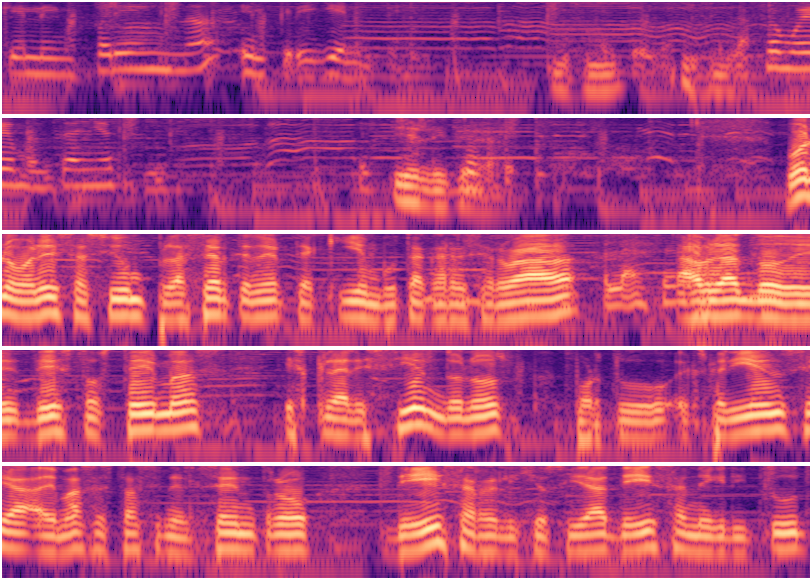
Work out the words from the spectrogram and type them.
que le impregna el creyente. La fe mueve montañas y, y es literal. Bueno, Vanessa, ha sido un placer tenerte aquí en Butaca Reservada, hablando de, de, estos temas, esclareciéndonos por tu experiencia. Además, estás en el centro de esa religiosidad, de esa negritud,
